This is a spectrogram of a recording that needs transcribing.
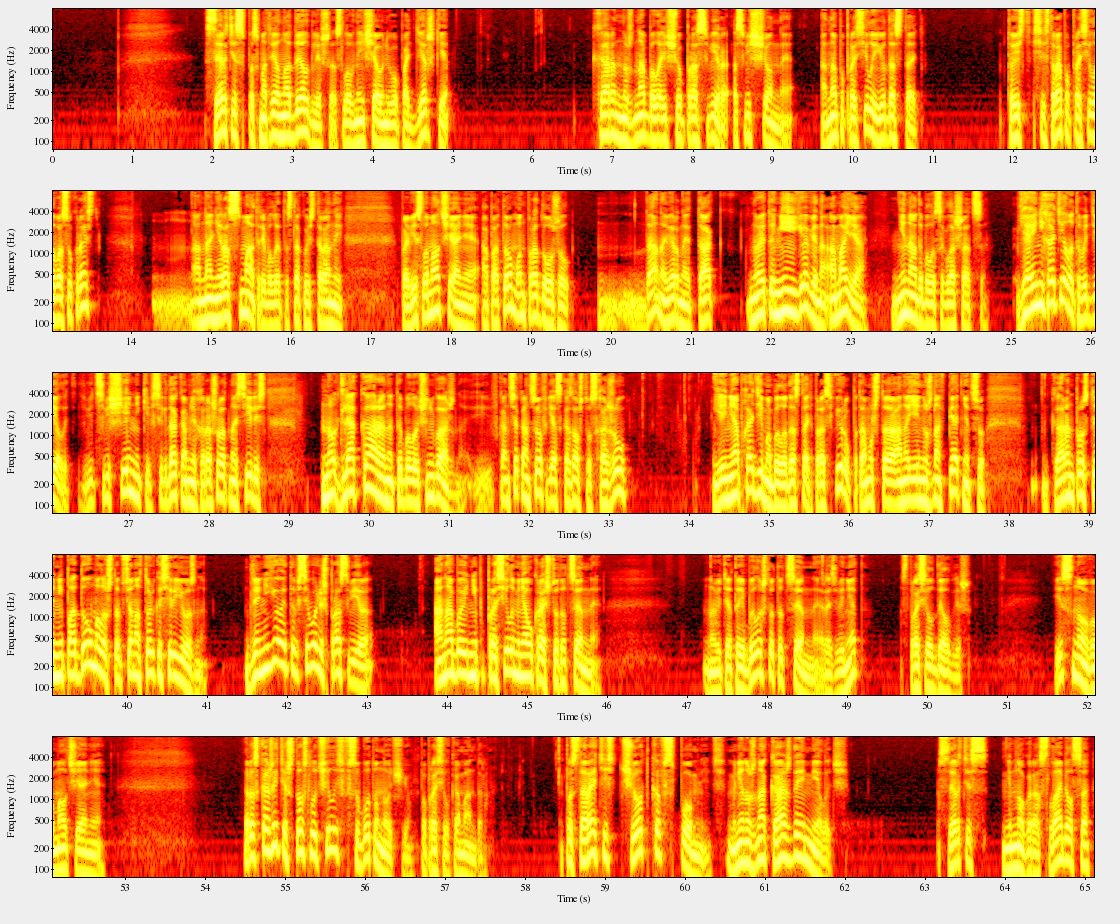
Сертис посмотрел на Делглиша, словно ища у него поддержки. Карен нужна была еще просвира, освещенная. Она попросила ее достать. То есть сестра попросила вас украсть? Она не рассматривала это с такой стороны. Повисло молчание, а потом он продолжил. Да, наверное, так. Но это не ее вина, а моя. Не надо было соглашаться. Я и не хотел этого делать, ведь священники всегда ко мне хорошо относились. Но для Карен это было очень важно. И в конце концов я сказал, что схожу. Ей необходимо было достать просферу, потому что она ей нужна в пятницу. Карен просто не подумала, что все настолько серьезно. Для нее это всего лишь просвира. Она бы не попросила меня украсть что-то ценное. Но ведь это и было что-то ценное, разве нет? спросил Делглиш. И снова молчание. Расскажите, что случилось в субботу ночью, попросил командир. Постарайтесь четко вспомнить. Мне нужна каждая мелочь. Сертис немного расслабился.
